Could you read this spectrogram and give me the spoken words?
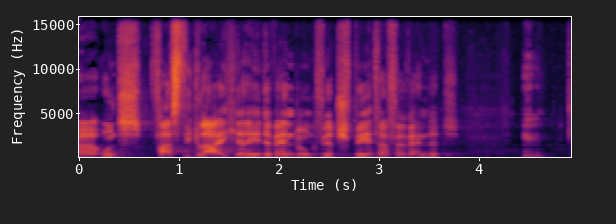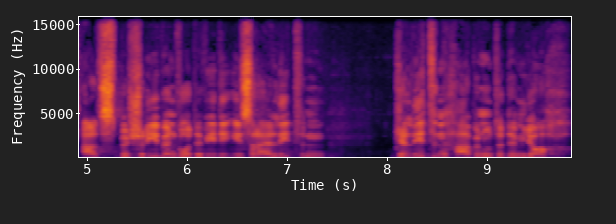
Äh, und fast die gleiche Redewendung wird später verwendet, als beschrieben wurde, wie die Israeliten gelitten haben unter dem Joch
